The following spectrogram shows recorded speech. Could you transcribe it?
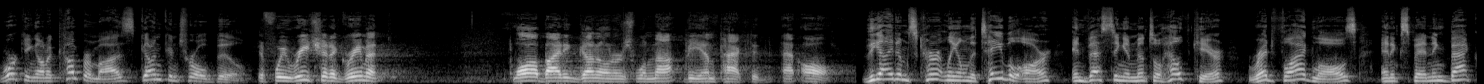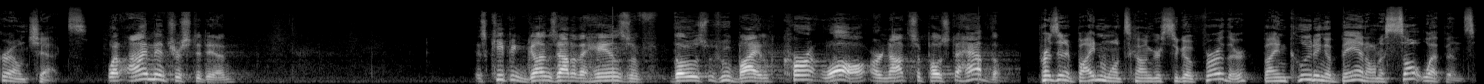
working on a compromise gun control bill. If we reach an agreement, law abiding gun owners will not be impacted at all. The items currently on the table are investing in mental health care, red flag laws, and expanding background checks. What I'm interested in is keeping guns out of the hands of those who, by current law, are not supposed to have them. President Biden wants Congress to go further by including a ban on assault weapons,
